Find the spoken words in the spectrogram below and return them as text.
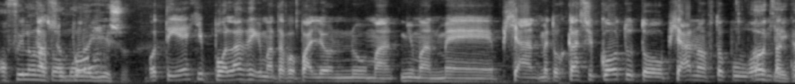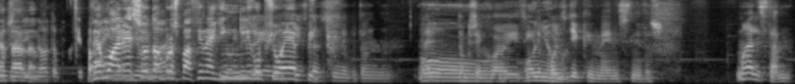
οφείλω να Θα το σου πω ομολογήσω. Ότι έχει πολλά δείγματα από παλιό Νιούμαν, Νιούμαν με, πιάν, με το κλασικό του το πιάνο αυτό που όταν Οκ, τα ακούσεις κατάλαβα. δινότα που χτυπάει, Δεν μου είναι αρέσει Newman. όταν προσπαθεί να γίνει Νομίζω λίγο η πιο ορχήσταση epic. Είναι που τον, Ο- ναι, τον ξεχωρίζει. ο Είναι Newman. πολύ συγκεκριμένη συνήθως. Μάλιστα.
